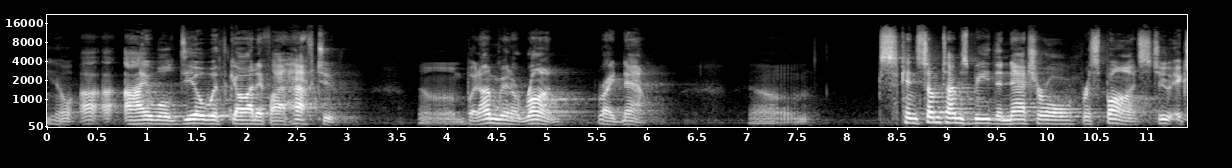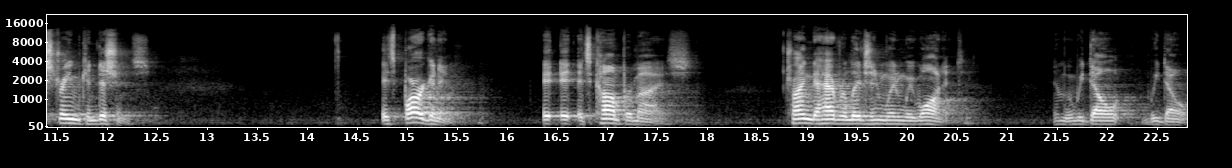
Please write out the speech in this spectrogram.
You know, I, I will deal with God if I have to, um, but I'm going to run right now. Um, can sometimes be the natural response to extreme conditions. It's bargaining, it, it, it's compromise. Trying to have religion when we want it. And when we don't, we don't.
